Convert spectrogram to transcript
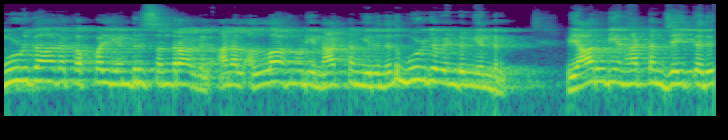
மூழ்காத கப்பல் என்று சென்றார்கள். ஆனால் அல்லாஹினுடைய நாட்டம் இருந்தது மூழ்க வேண்டும் என்று. யாருடைய நாட்டம் ஜெயித்தது?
